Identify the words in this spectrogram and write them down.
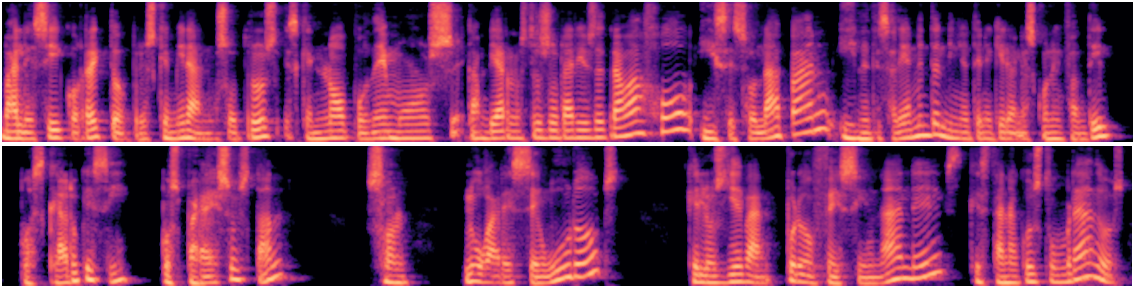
Vale, sí, correcto, pero es que mira, nosotros es que no podemos cambiar nuestros horarios de trabajo y se solapan y necesariamente el niño tiene que ir a la escuela infantil. Pues claro que sí, pues para eso están. Son lugares seguros que los llevan profesionales que están acostumbrados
